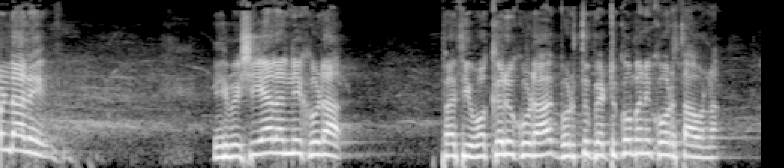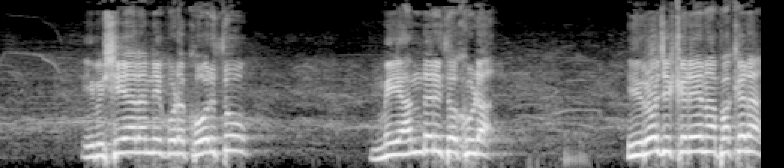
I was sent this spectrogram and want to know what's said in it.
ఉండాలి. ఈ విషయాలన్నీ కూడా ప్రతి ఒక్కరూ కూడా గుర్తు పెట్టుకోమని కోరుతా ఉన్నా. ఈ విషయాలన్నీ కూడా కోరుతూ మీ అందరితో కూడా. ఈరోజు ఇక్కడే నా పక్కన.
